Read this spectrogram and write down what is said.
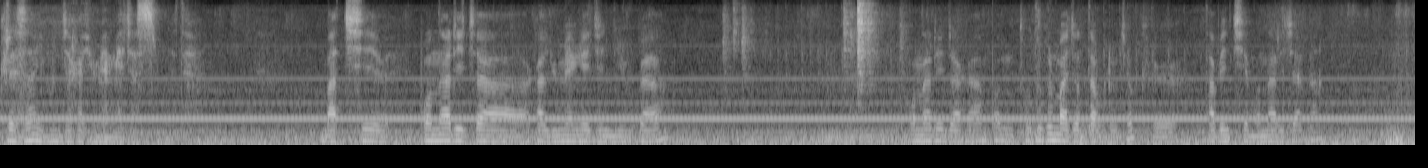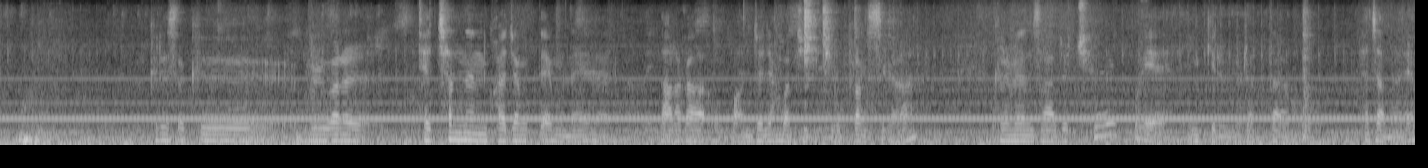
그래서 이 문제가 유명해졌습니다. 마치 모나리자가 유명해진 이유가 음, 모나리자가 한번 도둑을 맞았다고 그러죠. 그 다빈치의 모나리자가 그래서 그 물건을 되찾는 과정 때문에 나라가 완전히 한번 뒤집히고 프랑스가 그러면서 아주 최고의 인기를 누렸다고 하잖아요.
